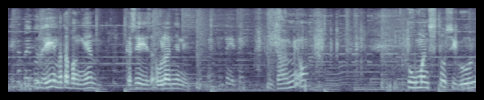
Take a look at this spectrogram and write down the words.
Eh, Hindi, matabang yan. Kasi ulan yan eh. May butihete. Ang dami oh. Two months to siguro.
